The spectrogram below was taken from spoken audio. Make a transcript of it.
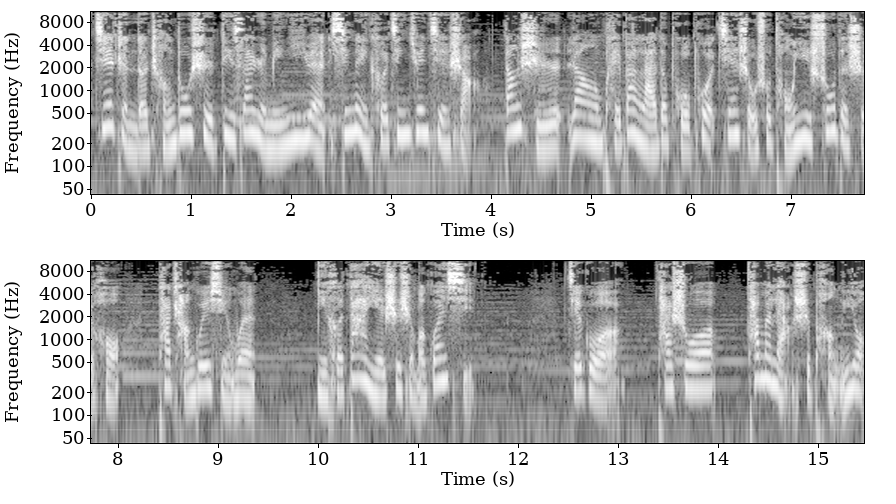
接诊的成都市第三人民医院心内科金娟介绍，当时让陪伴来的婆婆签手术同意书的时候，她常规询问：“你和大爷是什么关系？”结果她说他们俩是朋友，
